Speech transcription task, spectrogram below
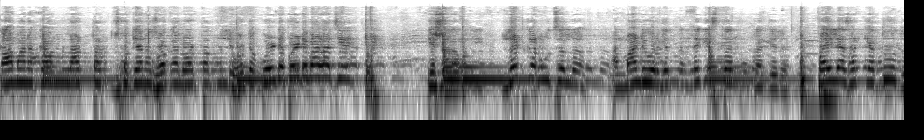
कामानं काम लाटतात झोक्यानं झोकायला वाटतात. म्हणले होट कोरडे पडले बाळाचे. यशोदा म्हणली लटकन उचललं आणि मांडीवर घेतलं लगेच तण मुखात गेलं. पहिल्या झटक्यात दूध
